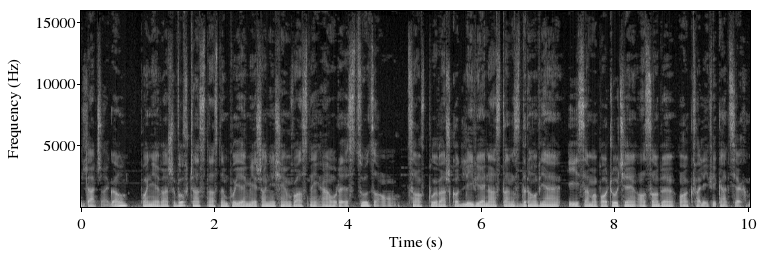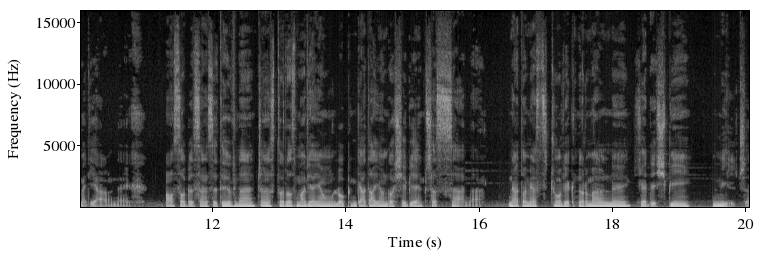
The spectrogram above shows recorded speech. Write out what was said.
Dlaczego? Ponieważ wówczas następuje mieszanie się własnej aury z cudzą, co wpływa szkodliwie na stan zdrowia i samopoczucie osoby o kwalifikacjach medialnych. Osoby sensytywne często rozmawiają lub gadają do siebie przez sen. Natomiast człowiek normalny, kiedy śpi, milczy.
